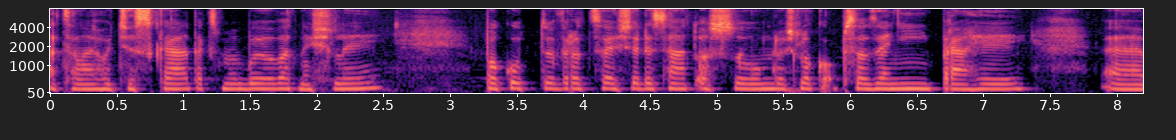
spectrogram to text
a celého Česka, tak jsme bojovat nešli. Pokud v roce 68 došlo k obsazení Prahy eh,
